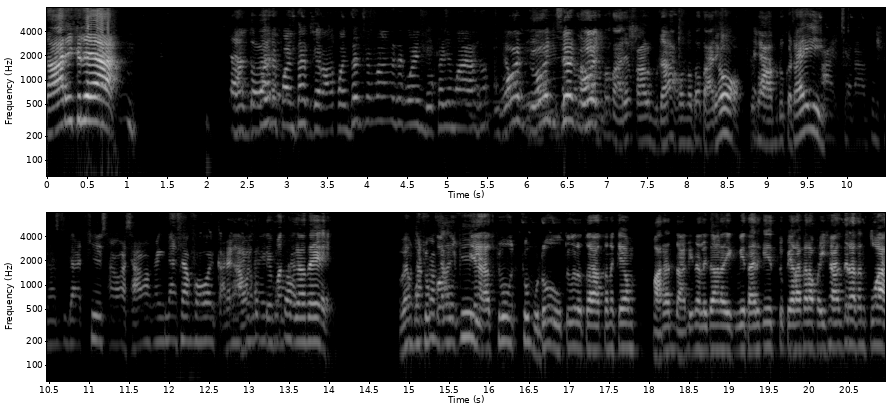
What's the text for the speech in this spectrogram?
તારીખ લે પંચાયત કરવા પંચાયત કરવા કોઈ તો તાર્યો કાળ બુઢા તાર્યો આબરૂ કઢાઈ સાવા સાવા કઈ ના સાવ હોય ઘરે હવે હું શું કરું કે શું શું મોઢું ઉતર્યું હતું તને કેમ મારા દાગીના લીધા એકવી તારીખે તું પેલા પેલા પૈસા આલતી રહ્યા તને કુવા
